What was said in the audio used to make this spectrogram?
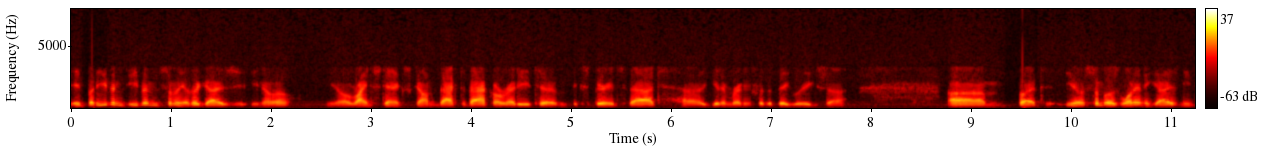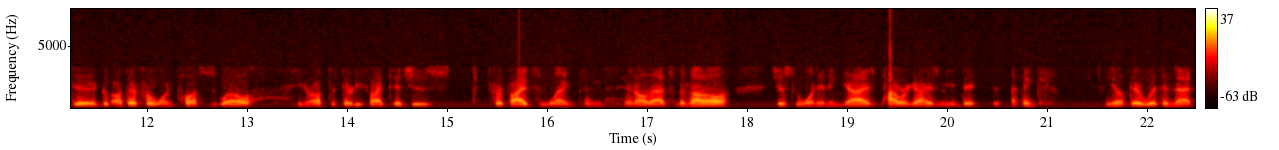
it, but even even some of the other guys, you know, you know, Ryne Stanek's gone back to back already to experience that, uh, get him ready for the big leagues. Uh, um, but you know, some of those one inning guys need to go out there for one plus as well. You know, up to 35 pitches, to provide some length and and all that. So they're not all just one inning guys, power guys. I mean, they, I think you know if they're within that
